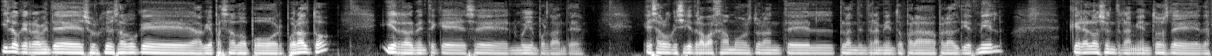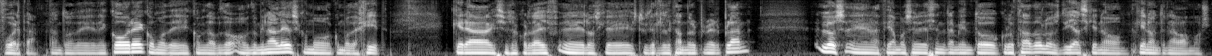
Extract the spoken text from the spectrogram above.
Y lo que realmente surgió es algo que había pasado por, por alto y realmente que es eh, muy importante. Es algo que sí que trabajamos durante el plan de entrenamiento para, para el 10.000, que eran los entrenamientos de, de fuerza, tanto de, de, core como de, como de abdominales como, como de HIT, que era, si os acordáis, eh, los que estuve realizando el primer plan, los eh, hacíamos ese entrenamiento cruzado los días que no, que no entrenábamos.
